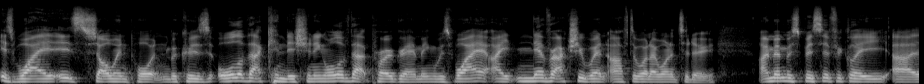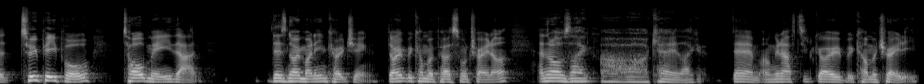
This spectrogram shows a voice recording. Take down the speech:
is why it's so important because all of that conditioning all of that programming was why i never actually went after what i wanted to do. I remember specifically uh, two people told me that there's no money in coaching. Don't become a personal trainer. And then i was like oh okay like damn i'm gonna have to go become a tradie.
